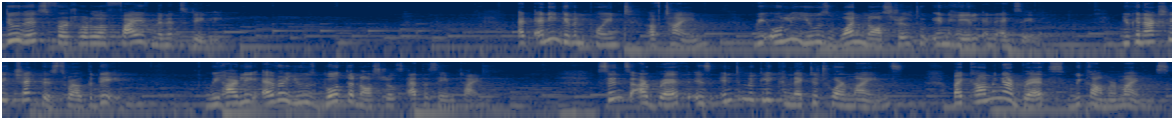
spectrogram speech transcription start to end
Do this for a total of 5 minutes daily. At any given point of time, we only use one nostril to inhale and exhale. You can actually check this throughout the day. We hardly ever use both the nostrils at the same time. Since our breath is intimately connected to our minds, by calming our breaths, we calm our minds.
